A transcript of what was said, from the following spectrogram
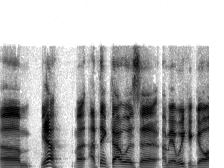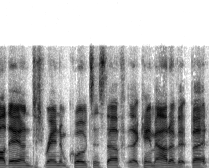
um, yeah, I think that was. Uh, I mean, we could go all day on just random quotes and stuff that came out of it, but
